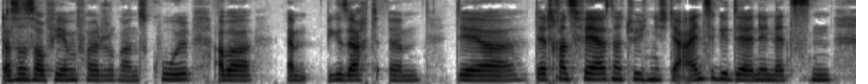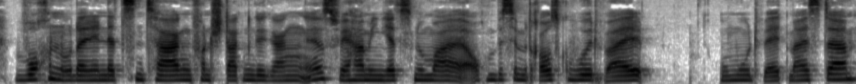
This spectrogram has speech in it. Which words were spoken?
das ist auf jeden Fall schon ganz cool. Aber ähm, wie gesagt, ähm, der, der Transfer ist natürlich nicht der einzige, der in den letzten Wochen oder in den letzten Tagen vonstatten gegangen ist. Wir haben ihn jetzt nun mal auch ein bisschen mit rausgeholt, weil Umut Weltmeister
